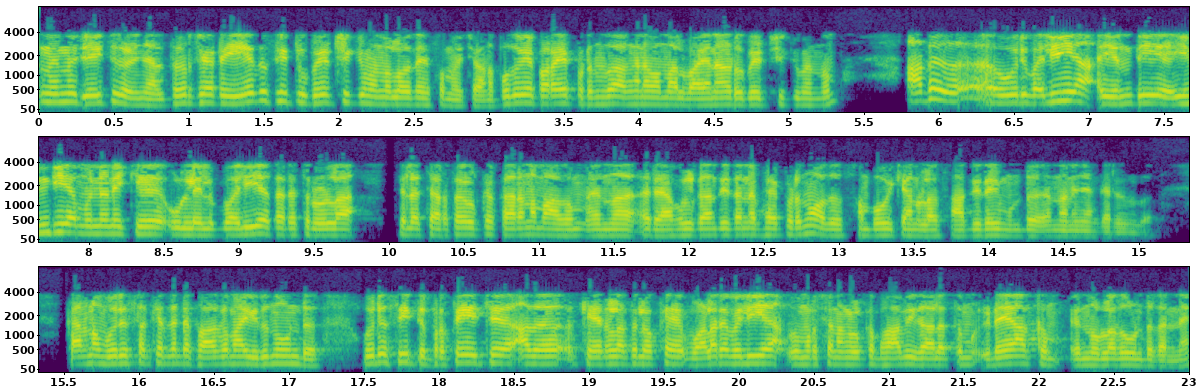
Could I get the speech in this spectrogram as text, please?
നിന്ന് ജയിച്ചു കഴിഞ്ഞാൽ തീർച്ചയായിട്ടും ഏത് സീറ്റ് ഉപേക്ഷിക്കുമെന്നുള്ളതിനെ സംബന്ധിച്ചാണ് പൊതുവെ പറയപ്പെടുന്നത്. അങ്ങനെ വന്നാൽ വയനാട് ഉപേക്ഷിക്കുമെന്നും അത് ഒരു വലിയ ഇന്ത്യ മുന്നണിക്ക് ഉള്ളിൽ വലിയ തരത്തിലുള്ള ചില ചർച്ചകൾക്ക് കാരണമാകും എന്ന് രാഹുൽ ഗാന്ധി തന്നെ ഭയപ്പെടുന്നു. അത് സംഭവിക്കാനുള്ള സാധ്യതയുമുണ്ട് എന്നാണ് ഞാൻ കരുതുന്നത്. കാരണം ഒരു സഖ്യത്തിന്റെ ഭാഗമായി ഇരുന്നുകൊണ്ട് ഒരു സീറ്റ് പ്രത്യേകിച്ച് അത് കേരളത്തിലൊക്കെ വളരെ വലിയ വിമർശനങ്ങൾക്ക് ഭാവി കാലത്തും ഇടയാക്കും എന്നുള്ളതുകൊണ്ട് തന്നെ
